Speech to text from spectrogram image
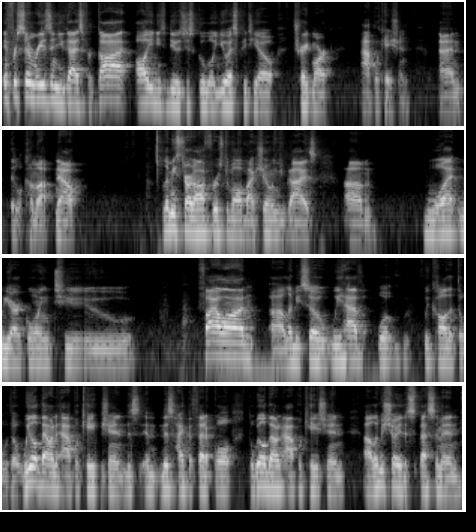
if for some reason you guys forgot, all you need to do is just Google USPTO trademark application and it'll come up. Now, let me start off first of all by showing you guys um, what we are going to file on. Uh, let me, so we have what we call it the, the wheel-bound application. This in this hypothetical, the wheel-bound application. Uh, let me show you the specimen.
